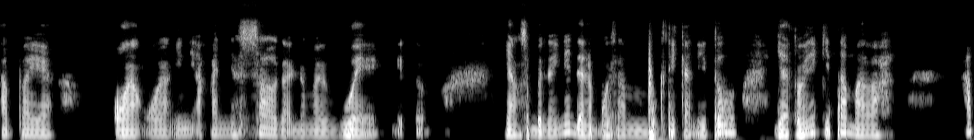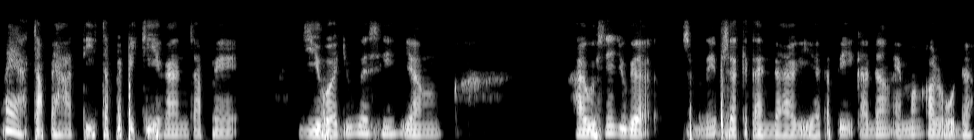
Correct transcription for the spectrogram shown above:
apa ya orang-orang ini akan nyesal gak denger gue gitu. Yang sebenarnya dalam usaha membuktikan itu jatuhnya kita malah apa ya capek hati capek pikiran capek jiwa juga sih yang harusnya juga sebenarnya bisa kita hindari ya tapi kadang emang kalau udah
